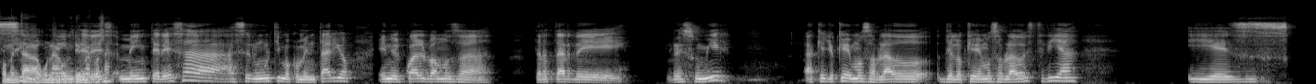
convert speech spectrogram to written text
comentar alguna última cosa? Me interesa hacer un último comentario en el cual vamos a tratar de resumir aquello que hemos hablado, de lo que hemos hablado este día, y es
